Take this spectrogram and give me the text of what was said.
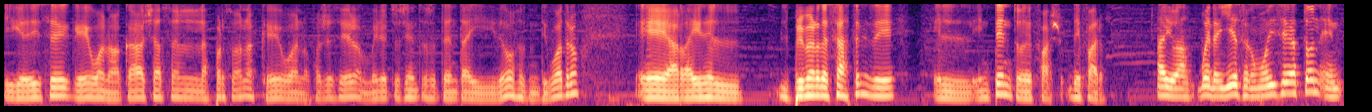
y que dice que, bueno, acá yacen las personas que, bueno, fallecieron en 1872, 74, eh, a raíz del el primer desastre de el intento de, fallo, de faro. Ahí va. Bueno, y eso, como dice Gastón, en,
